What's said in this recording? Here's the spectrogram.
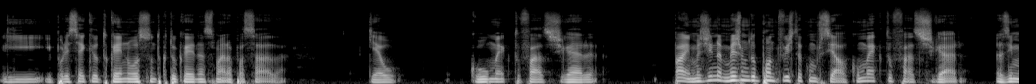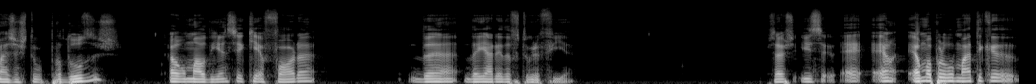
E, e por isso é que eu toquei no assunto que toquei na semana passada, que é o como é que tu fazes chegar. Pá, imagina, mesmo do ponto de vista comercial, como é que tu fazes chegar as imagens que tu produzes a uma audiência que é fora da, da área da fotografia. Percebes? Isso é, é, é uma problemática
